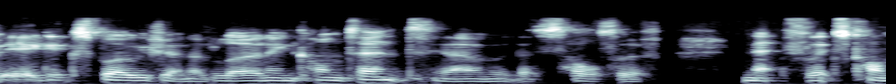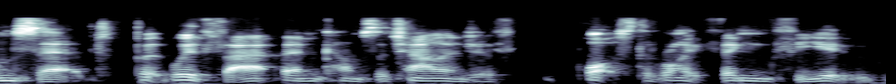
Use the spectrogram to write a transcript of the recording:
big explosion of learning content, you know, this whole sort of Netflix concept. But with that, then comes the challenge of what's the right thing for you?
